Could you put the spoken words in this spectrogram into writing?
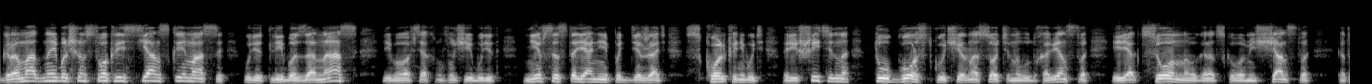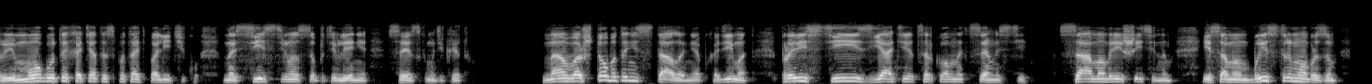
громадное большинство крестьянской массы будет либо за нас, либо во всяком случае будет не в состоянии поддержать сколько-нибудь решительно ту горстку черносотенного духовенства и реакционного городского мещанства, которые могут и хотят испытать политику насильственного сопротивления советскому декрету. Нам во что бы то ни стало необходимо провести изъятие церковных ценностей самым решительным и самым быстрым образом –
